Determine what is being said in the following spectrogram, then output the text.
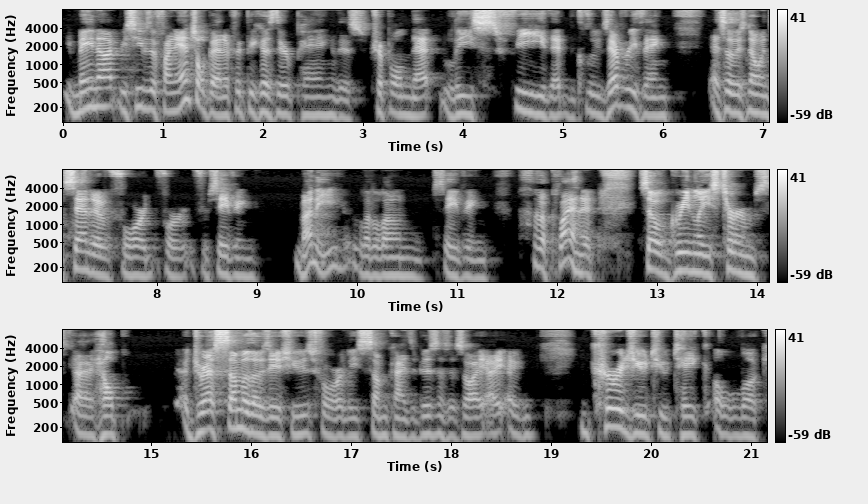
may not receive the financial benefit because they're paying this triple net lease fee that includes everything and so there's no incentive for for for saving money, let alone saving the planet. So green lease terms uh, help address some of those issues for at least some kinds of businesses. So I, I, I, encourage you to take a look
